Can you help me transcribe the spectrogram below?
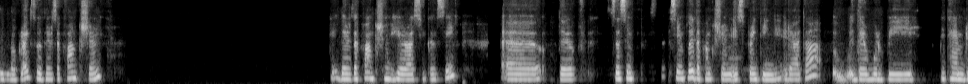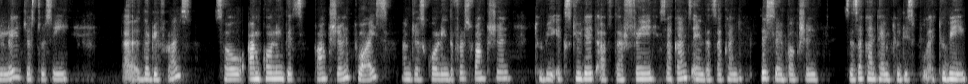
look like? So there's a function. Okay, there's a function here, as you can see. Uh, the, the simply the function is printing data. There will be a time delay just to see uh, the difference. So I'm calling this function twice. I'm just calling the first function to be executed after three seconds and the second, this same function, the second time to display, to be,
